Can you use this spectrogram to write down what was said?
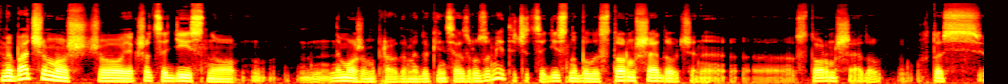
ми бачимо, що якщо це дійсно не можемо, правда, ми до кінця зрозуміти, чи це дійсно були Storm Shadow, чи не е, Storm Shadow. Хтось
